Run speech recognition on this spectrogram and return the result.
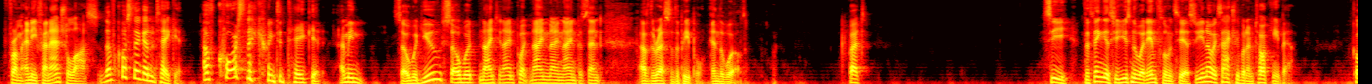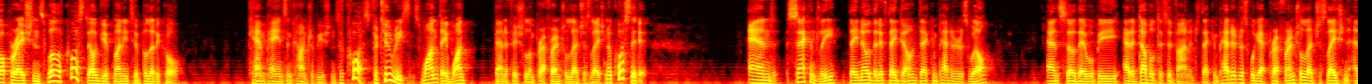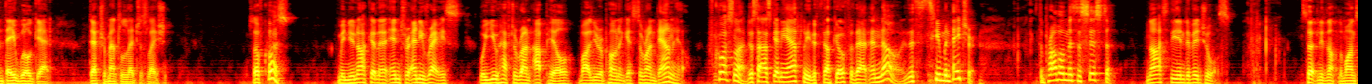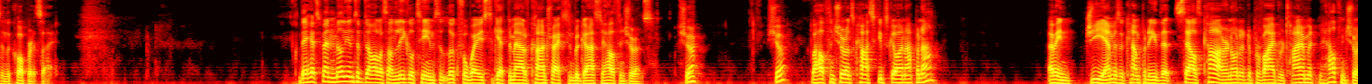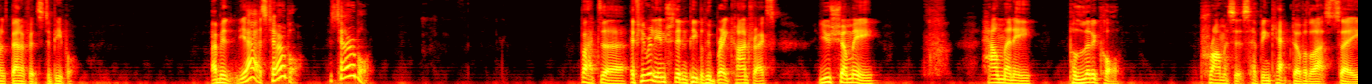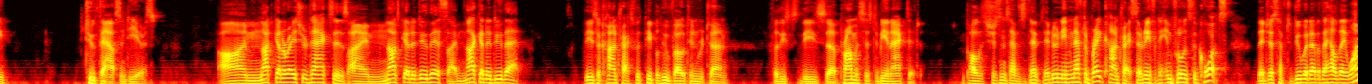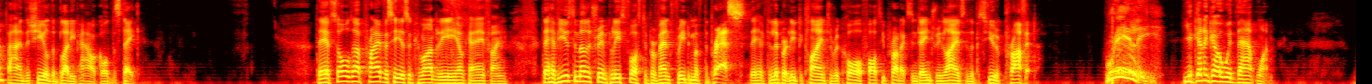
from any financial loss, of course they're going to take it. Of course they're going to take it. I mean, so would you, so would 99.999% of the rest of the people in the world. But, see, the thing is, you're using the word influence here, so you know exactly what I'm talking about. Corporations, well, of course, they'll give money to political campaigns and contributions, of course, for two reasons. One, they want beneficial and preferential legislation. Of course they do. And secondly, they know that if they don't, their competitors will. And so they will be at a double disadvantage. Their competitors will get preferential legislation and they will get detrimental legislation. So of course, I mean, you're not going to enter any race where you have to run uphill while your opponent gets to run downhill. Of course not. Just ask any athlete if they'll go for that. And no, this is human nature. The problem is the system, not the individuals. Certainly not the ones in the corporate side. They have spent millions of dollars on legal teams that look for ways to get them out of contracts in regards to health insurance. Sure. Sure. But health insurance costs keeps going up and up. I mean, GM is a company that sells car in order to provide retirement and health insurance benefits to people. I mean, yeah, it's terrible. It's terrible. But uh, if you're really interested in people who break contracts, you show me how many political promises have been kept over the last, say, 2,000 years. I'm not going to raise your taxes. I'm not going to do this. I'm not going to do that. These are contracts with people who vote in return for these, these uh, promises to be enacted. Politicians have, they don't even have to break contracts. They don't even have to influence the courts. They just have to do whatever the hell they want behind the shield of bloody power called the state. They have sold our privacy as a commodity. Okay, fine. They have used the military and police force to prevent freedom of the press. They have deliberately declined to recall faulty products endangering lives in the pursuit of profit. Really? You're going to go with that one.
